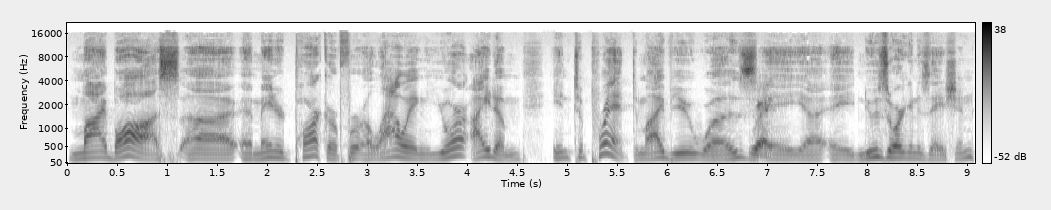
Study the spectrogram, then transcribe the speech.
my boss, uh, uh, Maynard Parker, for allowing your item into print. My view was right. a, uh, a news organization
